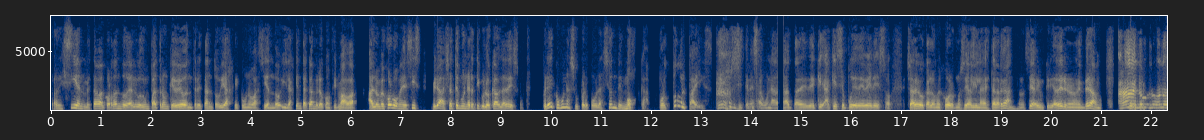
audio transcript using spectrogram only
recién me estaba acordando de algo de un patrón que veo entre tanto viaje que uno va haciendo, y la gente acá me lo confirmaba. A lo mejor vos me decís, mirá, ya tengo un artículo que habla de eso, pero hay como una superpoblación de moscas por todo el país. No sé si tenés alguna data de, qué, a qué se puede deber eso. Ya veo que a lo mejor, no sé, alguien la está largando, no sé, hay un criadero y no nos enteramos. Ah, no, no, no,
